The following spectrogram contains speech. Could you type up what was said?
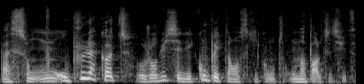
bah, sont, ont plus la cote. Aujourd'hui, c'est les compétences qui comptent. On en parle tout de suite.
